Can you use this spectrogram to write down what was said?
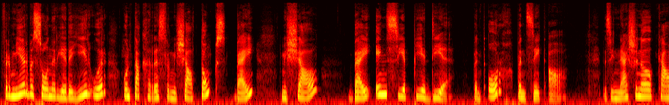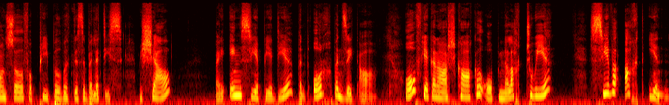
Vir meer besonderhede hieroor, kontak gerus vir Michelle Tonks by Michelle by ncpd.org.za. Dis die National Council for People with Disabilities. Michelle by ncpd.org.za. Of jy kan haar skakel op 082 781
